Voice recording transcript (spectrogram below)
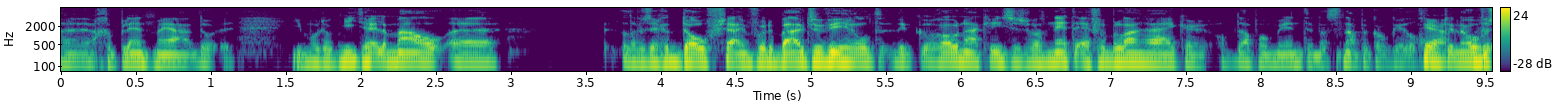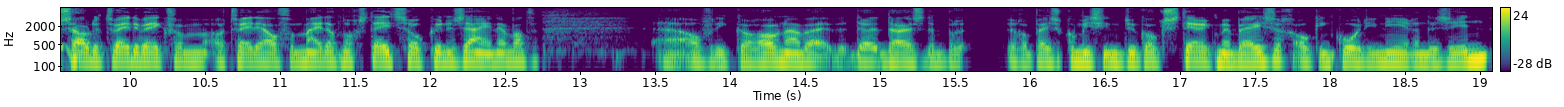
uh, gepland. Maar ja, door, je moet ook niet helemaal, laten we zeggen, doof zijn voor de buitenwereld. De coronacrisis was net even belangrijker op dat moment. En dat snap ik ook heel goed. Ja. En overigens zou de tweede, week van, tweede helft van mei dat nog steeds zo kunnen zijn. Hè? Want over die corona, daar is de Europese Commissie natuurlijk ook sterk mee bezig, ook in coördinerende zin.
